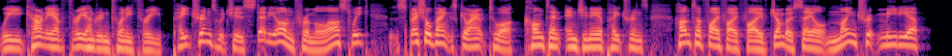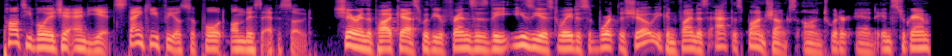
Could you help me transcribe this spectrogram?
We currently have 323 patrons, which is steady on from last week. Special thanks go out to our content engineer patrons Hunter555, Jumbo Sale, Mindtrip Media, Party Voyager, and Yitz. Thank you for your support on this episode. Sharing the podcast with your friends is the easiest way to support the show. You can find us at the Spawn Chunks on Twitter and Instagram.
